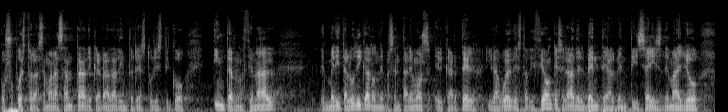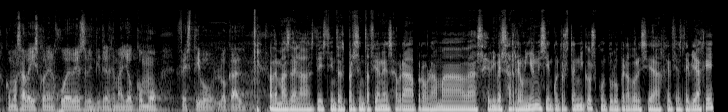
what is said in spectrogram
por supuesto la Semana Santa, declarada de interés turístico internacional, en Mérita Lúdica, donde presentaremos el cartel y la web de esta edición, que será del 20 al 26 de mayo, como sabéis, con el jueves 23 de mayo como festivo local. Además de las distintas presentaciones, habrá programadas diversas reuniones y encuentros técnicos con turoperadores y agencias de viaje.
